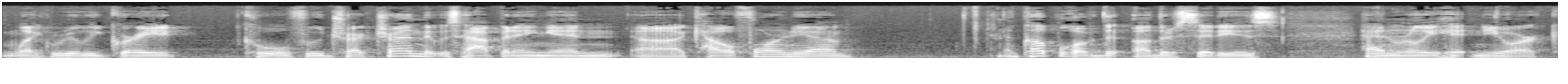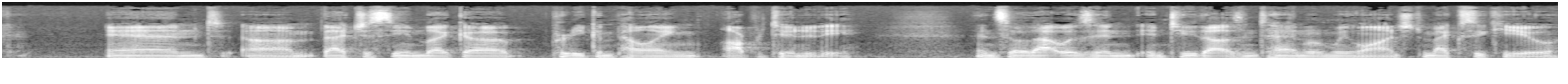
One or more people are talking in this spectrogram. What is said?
like really great cool food truck trend that was happening in uh, California, and a couple of the other cities hadn't really hit New York, and um, that just seemed like a pretty compelling opportunity. And so that was in, in 2010 when we launched Mexicue.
